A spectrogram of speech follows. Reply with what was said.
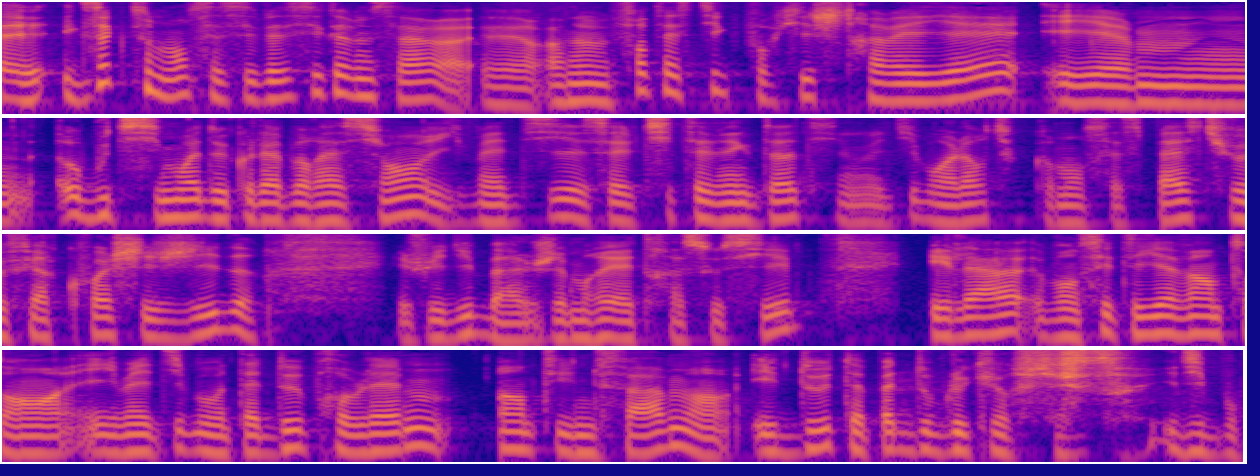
Euh, exactement, ça s'est passé comme ça. Euh, un homme fantastique pour qui je travaillais. Et euh, au bout de six mois de collaboration, il m'a dit sa petite anecdote. Il me dit Bon, alors, comment ça se passe? Tu veux faire quoi chez Gide? Et je lui ai dit bah, J'aimerais être associé. Et là, bon, c'était il y a 20 ans. Il m'a dit Bon, t'as deux problèmes. Un, t'es une femme. Et deux, t'as pas de double cursus. Il dit Bon,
